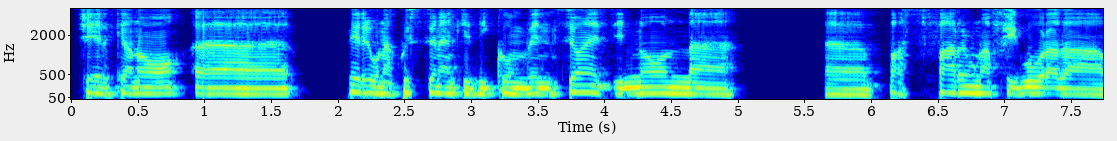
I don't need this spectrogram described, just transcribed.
cercano, eh, per una questione anche di convenzione, di non eh, fare una figura da,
